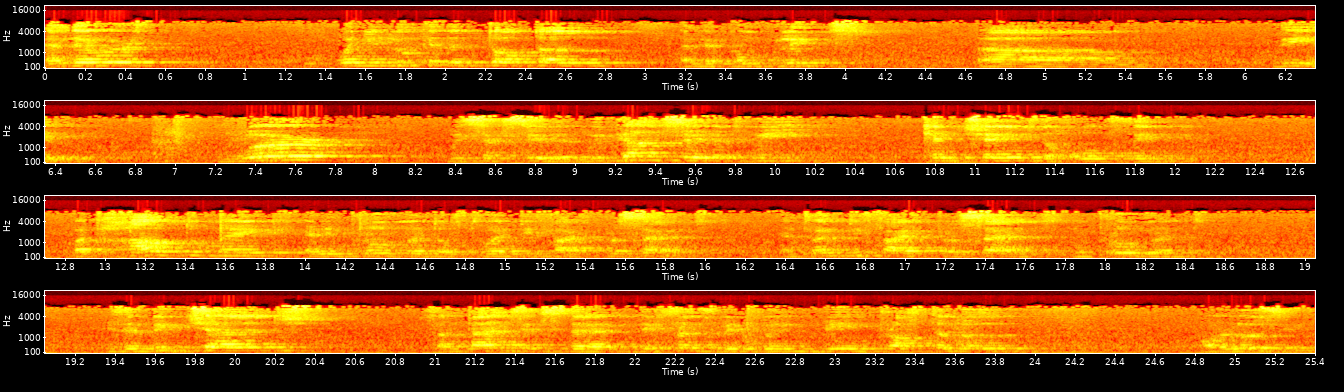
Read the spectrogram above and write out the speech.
and there were, when you look at the total and the complete um, deal, where we succeeded, we can't say that we can change the whole thing, but how to make an improvement of 25%. And 25% improvement is a big challenge. Sometimes it's the difference between being profitable or losing.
